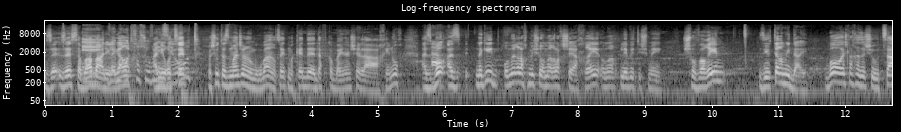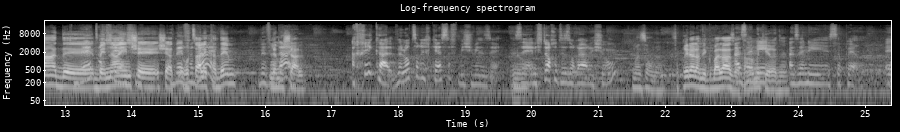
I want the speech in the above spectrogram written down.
זה, זה סבבה, אני לגמרי... ומאוד חשוב אני לזהות. רוצה, פשוט הזמן שלנו מוגבל, אני רוצה להתמקד אה, דווקא בעניין של החינוך. אז בוא, אז נגיד, אומר לך מישהו אומר לך שאחראי, אומר, ליבי, תשמעי, שוברים זה יותר מדי. בוא, יש לך איזשהו צעד ביניים ש, שאת בוודאי, רוצה לקדם, בוודאי. למשל. הכי קל, ולא צריך כסף בשביל זה, זה לפתוח את אזורי הרישום. מה זה אומר? ספרי לי על המגבלה הזאת, אני לא מכיר את זה. אז אני אספר. אה,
